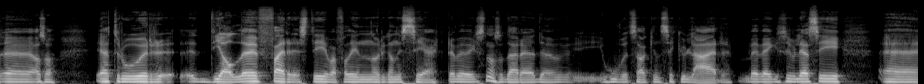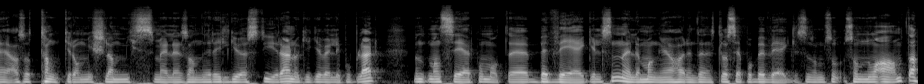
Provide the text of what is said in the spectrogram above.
eh, altså, jeg tror de aller færreste, i hvert fall i den organiserte bevegelsen, altså der er det i hovedsak en sekulær bevegelse, vil jeg si. Eh, altså Tanker om islamisme eller sånn religiøs styre er nok ikke veldig populært. Men man ser på en måte bevegelsen, eller mange har en tendens til å se på bevegelsen som, som, som noe annet. da,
